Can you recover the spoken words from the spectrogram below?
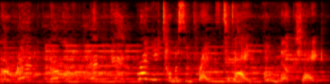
the red-nosed engine! Brand new Thomas and Friends today on Milkshake.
